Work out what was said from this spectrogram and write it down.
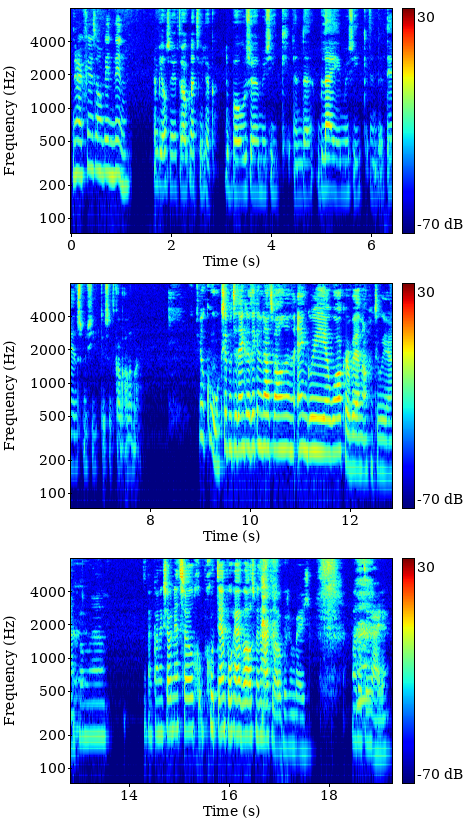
Ja, ik vind het wel een win-win. En Beyoncé heeft ook natuurlijk de boze muziek en de blije muziek en de dance muziek. Dus het kan allemaal. Heel cool. Ik zit me te denken dat ik inderdaad wel een angry eh, walker ben af en toe, ja. Dan, eh, dan kan ik zo net zo go- goed tempo hebben als met hardlopen, zo'n beetje. Maar dat terzijde.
